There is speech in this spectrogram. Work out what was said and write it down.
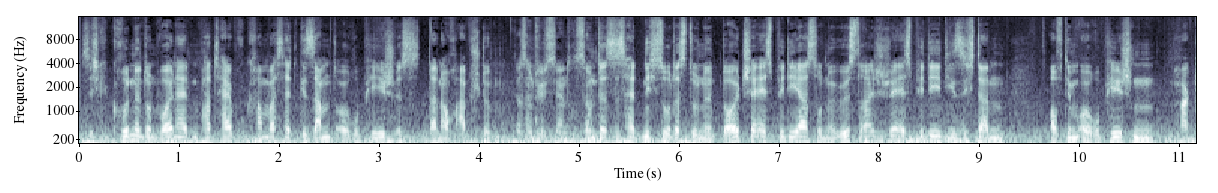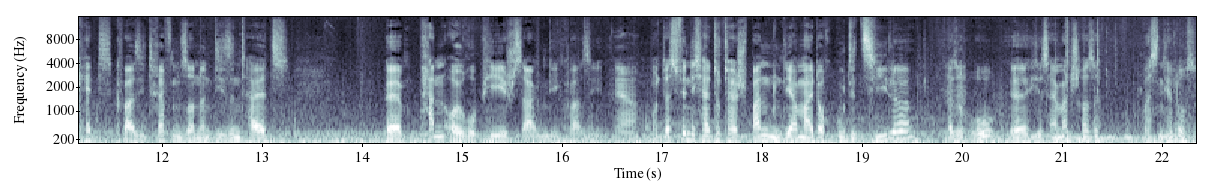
sich gegründet und wollen halt ein Parteiprogramm, was halt gesamteuropäisch ist, dann auch abstimmen. Das ist natürlich sehr interessant. Und das ist halt nicht so, dass du eine deutsche SPD hast und eine österreichische SPD, die sich dann auf dem europäischen Parkett quasi treffen, sondern die sind halt äh, paneuropäisch, sagen die quasi. ja. Und das finde ich halt total spannend und die haben halt auch gute Ziele. Also, Mhm. oh, äh, hier ist Einbahnstraße. Was ist denn hier los?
